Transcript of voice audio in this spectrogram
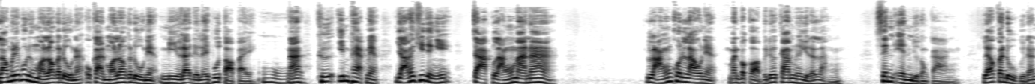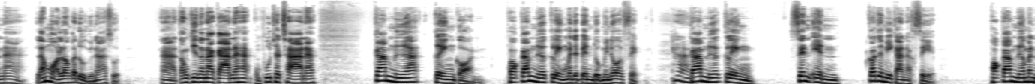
เราไม่ได้พูดถึงหมอนรองกระดูกนะ โอกาสหมอนรองกระดูกเนี่ยมีอยู่แล้วเดี๋ยวเราจะพูดต่อไปโอ้โหนะคือ Impact เนี่ยอยากให้คิดอย่างนี้ จากหลังมาหน้า หลังคนเราเนี่ยมันประกอบไปด้วยกล้ามเนื้ออยู่ด้านหลัง เส้นเอ็นอยู่ตรงกลาง แล้วกระดูกอยู่ด้านหน้า แล้วหมอนรองกระดูกอยู่หน้าสุดอ่าต้องจินตนาการนะฮะผมพูดช้าๆนะ กล้ามเนื้อเกร็งก่อนพอกล้ามเนื้อเกร็งมันจะเป็น domino effect ค่ะ กล้ามเนื้อเกร็ง เส้นเอ็นก็จะมีการอักเสบเพราะกล้ามเนื้อมัน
